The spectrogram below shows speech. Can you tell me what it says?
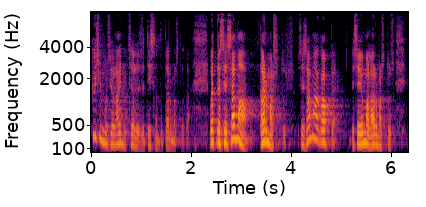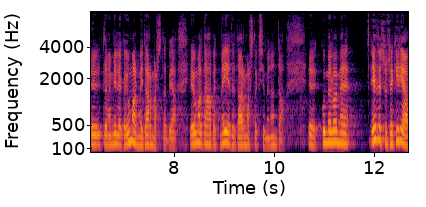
küsimus ei ole ainult selles, et issandat armastada. vaata, seesama armastus, seesama agape, see jumala armastus, e, ütleme, millega jumal meid armastab ja, ja jumal tahab, et meie teda armastaksime nõnda. E, kui me loeme Ehvesuse kirja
